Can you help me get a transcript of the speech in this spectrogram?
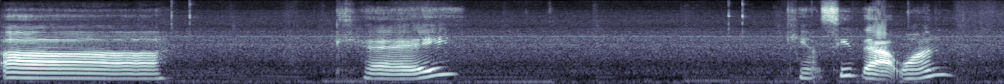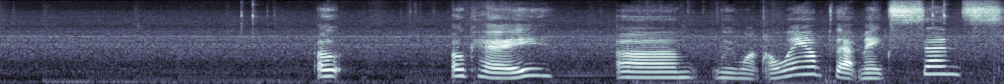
Uh, okay. Can't see that one. Oh, okay. Um, we want a lamp. That makes sense.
